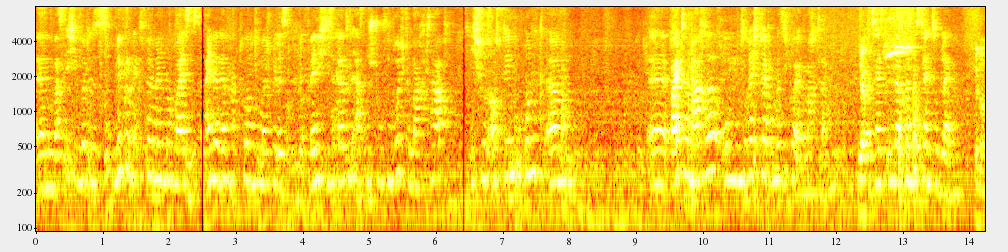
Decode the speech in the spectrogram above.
Ähm, was ich über das Milgram-Experiment noch weiß, ist einer der Faktoren zum Beispiel, dass wenn ich diese ganzen ersten Stufen durchgemacht habe, ich schon aus dem Grund ähm, äh, weitermache, um zu rechtfertigen, was ich vorher gemacht habe. Ja. Das heißt, um da konsistent zu bleiben. Genau.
